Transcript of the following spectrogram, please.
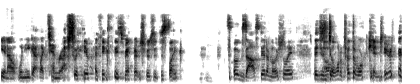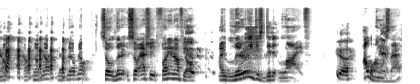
You know, when you get like 10 reps with you, I think these managers are just like so exhausted emotionally. They just No. don't want to put the work in, dude. No, no, no, no, no, no, no. So literally, so actually, funny enough, y'all, I literally just did it live. yeah. How long was that?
